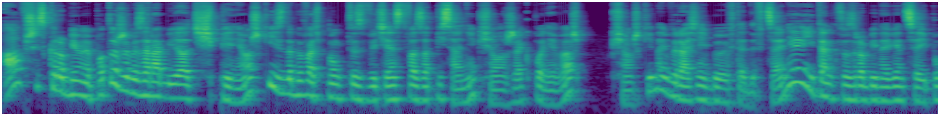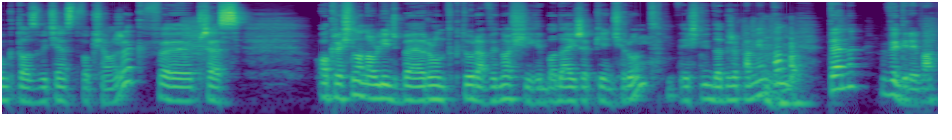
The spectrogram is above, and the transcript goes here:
a wszystko robimy po to, żeby zarabiać pieniążki i zdobywać punkty zwycięstwa za pisanie książek, ponieważ książki najwyraźniej były wtedy w cenie i ten, kto zrobi najwięcej punktów zwycięstwo książek w, przez określoną liczbę rund, która wynosi bodajże 5 rund, jeśli dobrze pamiętam, ten wygrywa.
